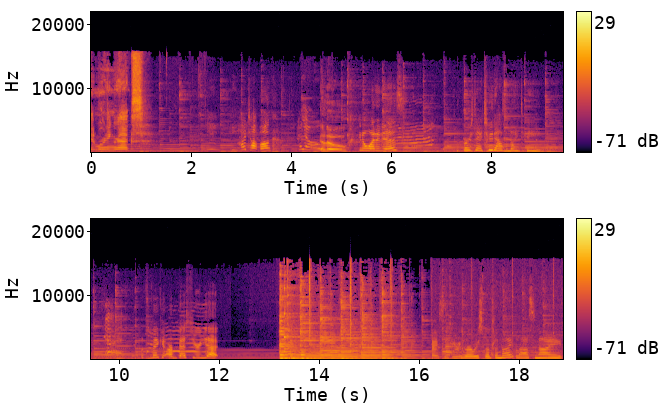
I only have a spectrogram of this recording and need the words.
Good morning, Rex. Hi, Top Bunk. Hello. Hello. You know what it is? The first day of 2019. Let's make it our best year yet. Okay, so here's where we spent the night last night.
